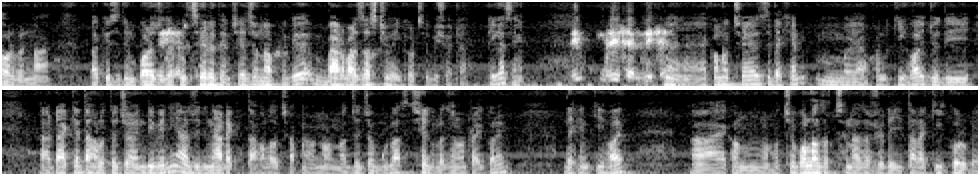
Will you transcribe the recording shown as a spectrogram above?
করবেন না বা কিছুদিন পরে যদি আপনি ছেড়ে দেন সেই জন্য আপনাকে বারবার জাস্টিফাই করছে বিষয়টা ঠিক আছে? হ্যাঁ হ্যাঁ এখন হচ্ছে যে দেখেন এখন কি হয় যদি ডাকে তাহলে তো জয়েন দিবেনই আর যদি না ডাকে তাহলে হচ্ছে আপনার অন্য অন্য যে জবগুলো আছে সেগুলোর জন্য ট্রাই করেন। দেখেন কি হয় এখন হচ্ছে বলা যাচ্ছে না যে আসলে তারা কি করবে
